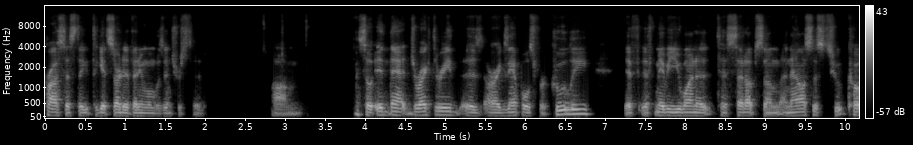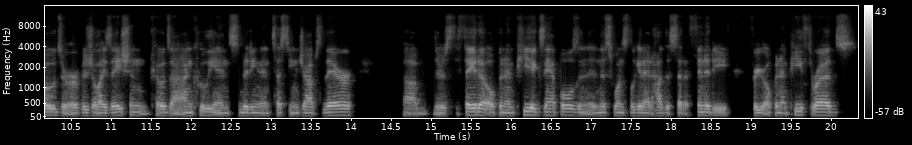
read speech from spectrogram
process to, to get started if anyone was interested. Um, so in that directory is our examples for Cooley. If, if maybe you wanted to set up some analysis codes or visualization codes on Cooley and submitting and testing jobs there, um, there's the Theta OpenMP examples, and, and, this one's looking at how to set affinity for your OpenMP threads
